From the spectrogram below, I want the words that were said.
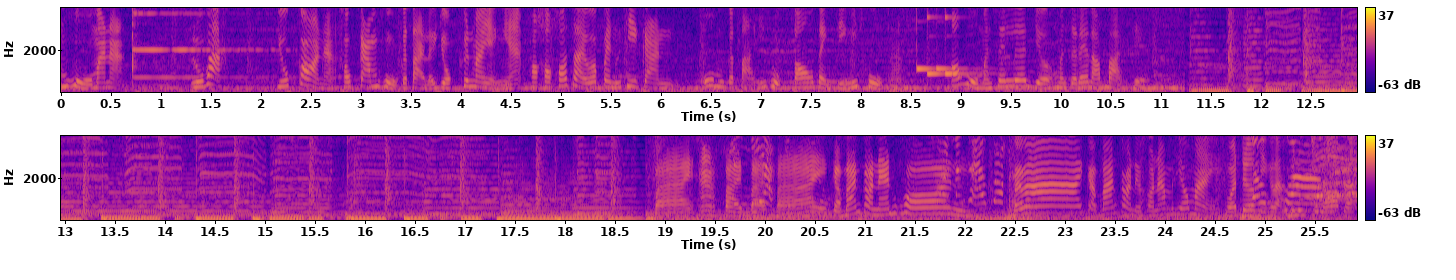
ำหูมันอะรู้ป่ะ ยุคก่อนอะเขากำหูกระต่ายแล้วยกขึ้นมาอย่างเงี้ยเพราะเขาเข้าใจว่าเป็นวิธีการอุ้มกระต่ายที่ถูกต้องแต่จริงไม่ถูกนะเพราะหูมันเส้นเลือดเยอะมันจะได้รับบาดเจ็บไปอะไปไปไปกลับบ้านก่อนนะทุกคนบ๊ายบายกลับบ้านก่อนเดี๋ยวเขาหน้ามาเที่ยวใหม่วัดเดิมอีกละไม่รู้กี่รอบแล้ว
